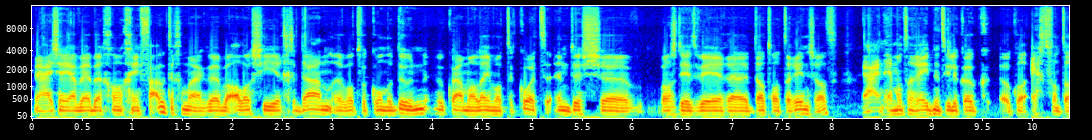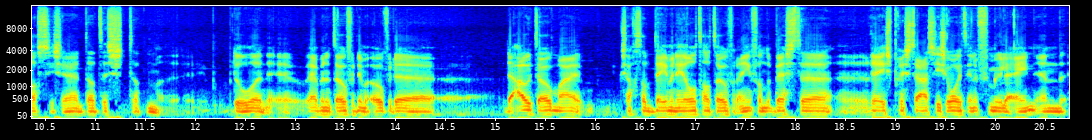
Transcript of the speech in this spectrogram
ja, hij zei, ja, we hebben gewoon geen fouten gemaakt. We hebben alles hier gedaan uh, wat we konden doen. We kwamen alleen maar tekort. En dus was dit weer dat wat erin zat. Ja, en Hamilton reed natuurlijk ook, ook wel echt fantastisch. Hè. Dat is, dat, ik bedoel, we hebben het over de, over de, de auto. Maar zag dat Damon Hill het had over een van de beste uh, raceprestaties ooit in de Formule 1. En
